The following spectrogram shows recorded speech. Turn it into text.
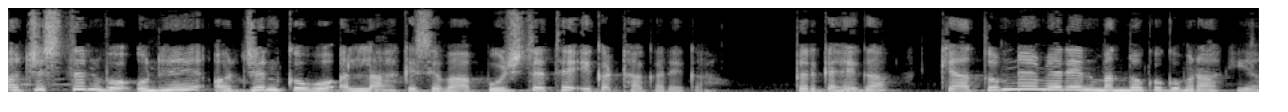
और जिस दिन वो उन्हें और जिनको वो अल्लाह के सिवा पूछते थे इकट्ठा करेगा। फिर कहेगा, क्या तुमने मेरे इन बंदों को गुमराह किया?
